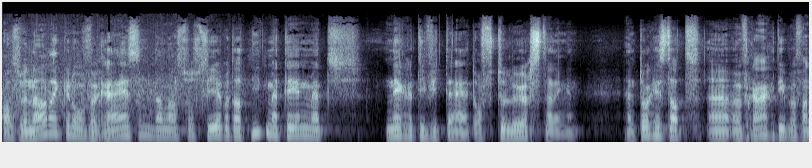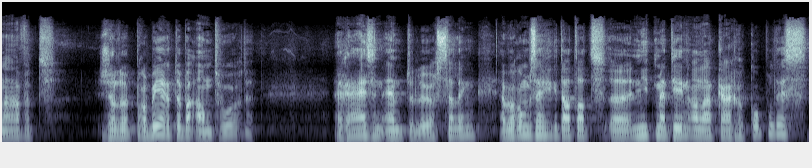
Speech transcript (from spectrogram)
Als we nadenken over reizen, dan associëren we dat niet meteen met negativiteit of teleurstellingen. En toch is dat eh, een vraag die we vanavond zullen proberen te beantwoorden. Reizen en teleurstelling. En waarom zeg ik dat dat uh, niet meteen aan elkaar gekoppeld is?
